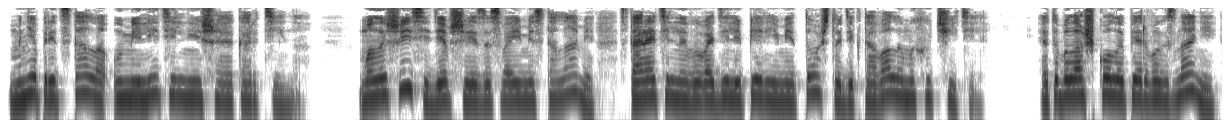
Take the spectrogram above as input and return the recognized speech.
мне предстала умилительнейшая картина. Малыши, сидевшие за своими столами, старательно выводили перьями то, что диктовал им их учитель. Это была школа первых знаний,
